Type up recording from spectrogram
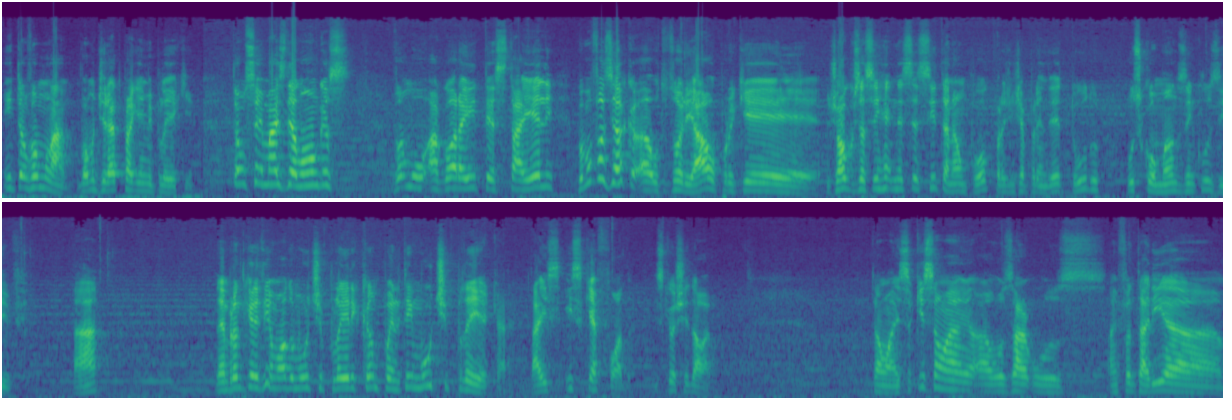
Então vamos lá, vamos direto pra gameplay aqui. Então sem mais delongas, vamos agora aí testar ele. Vamos fazer a, a, o tutorial, porque jogos assim necessita né, um pouco pra gente aprender tudo, os comandos inclusive, tá? Lembrando que ele tem modo multiplayer e campanha, ele tem multiplayer, cara, tá? Isso, isso que é foda, isso que eu achei da hora. Então, ó, isso aqui são a, a, os, a infantaria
